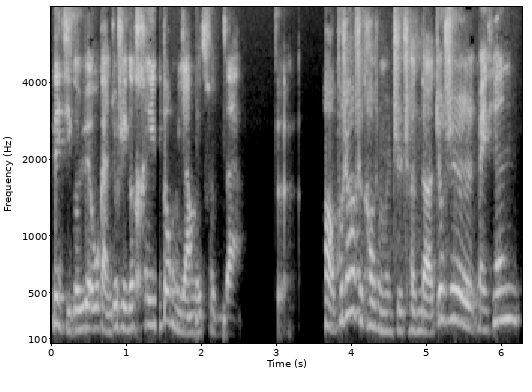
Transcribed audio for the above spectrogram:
那几个月，我感觉就是一个黑洞一样的存在。对，哦，不知道是靠什么支撑的，就是每天。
